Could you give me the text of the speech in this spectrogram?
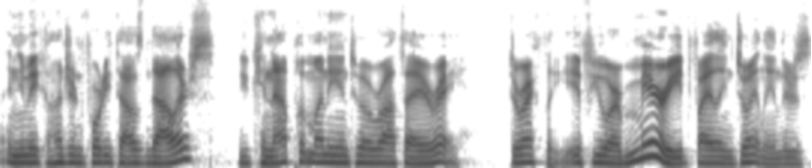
and you make one hundred forty thousand dollars, you cannot put money into a Roth IRA directly. If you are married, filing jointly, and there's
